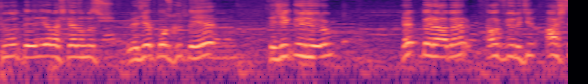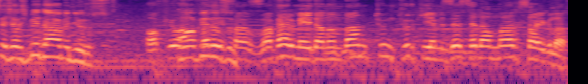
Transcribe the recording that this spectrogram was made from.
Şuhut Belediye Başkanımız Recep Bozkurt Bey'e teşekkür ediyorum. Hep beraber Afyon için aşkla çalışmaya devam ediyoruz. Afyon Afiyet olsun. Zafer Meydanı'ndan tüm Türkiye'mize selamlar, saygılar.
